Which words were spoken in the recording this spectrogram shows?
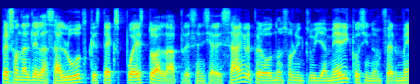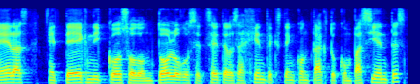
personal de la salud que está expuesto a la presencia de sangre, pero no solo incluye a médicos, sino enfermeras, eh, técnicos, odontólogos, etcétera, o sea, gente que esté en contacto con pacientes.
